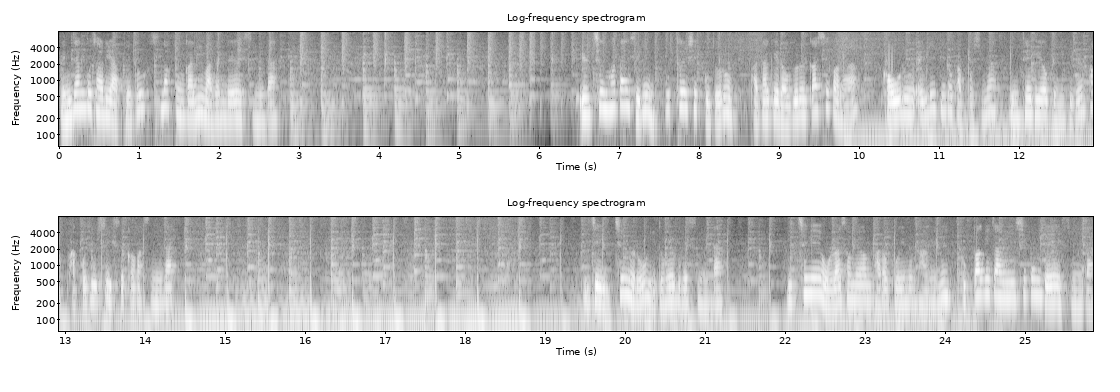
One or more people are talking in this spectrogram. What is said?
냉장고 자리 앞에도 수납 공간이 마련되어 있습니다. 1층 화장실은 호텔식 구조로 바닥에 러그를 까시거나 거울을 LED로 바꾸시면 인테리어 분위기를 확 바꾸실 수 있을 것 같습니다. 이제 2층으로 이동해 보겠습니다. 2층에 올라서면 바로 보이는 방에는 붙박이장이 시공되어 있습니다.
